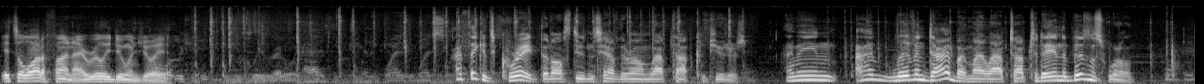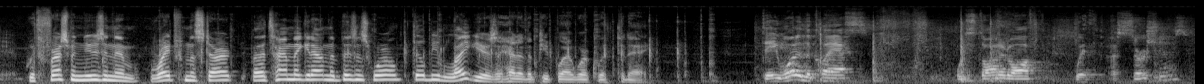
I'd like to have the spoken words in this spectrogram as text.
It's a lot of fun. I really do enjoy it. I think it's great that all students have their own laptop computers. I mean, I live and die by my laptop today in the business world. With freshmen using them right from the start, by the time they get out in the business world, they'll be light years ahead of the people I work with today. Day one in the class, we started off with assertions.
